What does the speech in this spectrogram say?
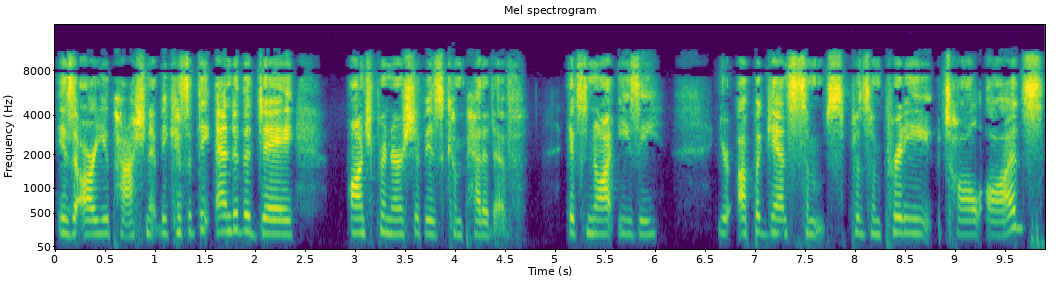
is are you passionate? Because at the end of the day, entrepreneurship is competitive. It's not easy. You're up against some some pretty tall odds.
